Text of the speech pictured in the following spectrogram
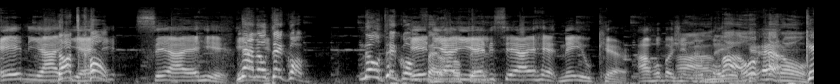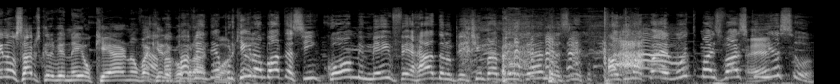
N-A-I-L-C-A-R-E. Não, não tem como. Não tem como, Feta. N-A-I-L-C-A-R-E. Nailcare. Arroba Ah, gmail.com. bah, ô, É, Carol. quem não sabe escrever nail care não vai Ah, querer mas pra comprar. vender, a por conta. que que não bota assim, come meio ferrada no petinho pra brincando, assim? Alguma coisa, é muito mais fácil que É? isso.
